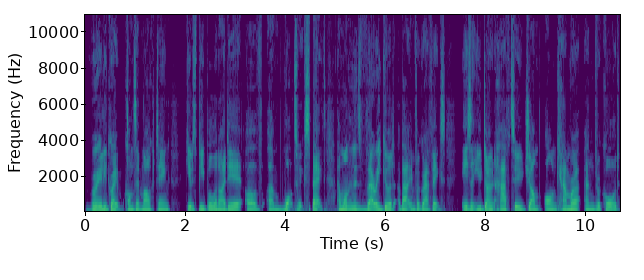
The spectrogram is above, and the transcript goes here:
Really great content marketing gives people an idea of um, what to expect. And one thing that's very good about infographics is that you don't have to jump on camera and record,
